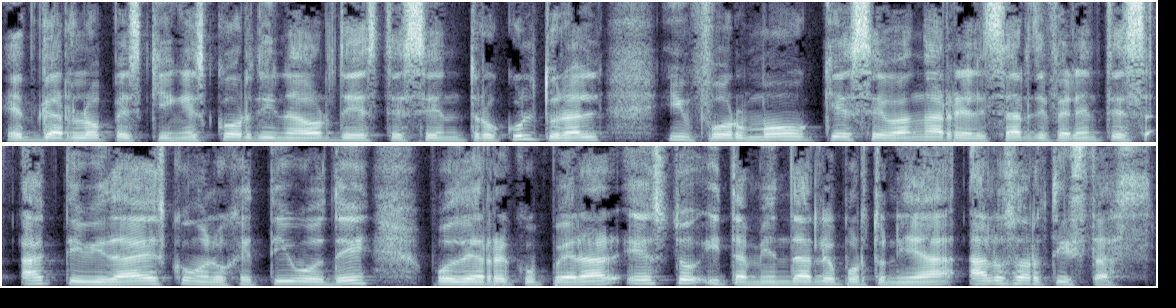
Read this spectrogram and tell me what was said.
Edgar López, quien es coordinador de este centro cultural, informó que se van a realizar diferentes actividades con el objetivo de poder recuperar esto y también darle oportunidad a los artistas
